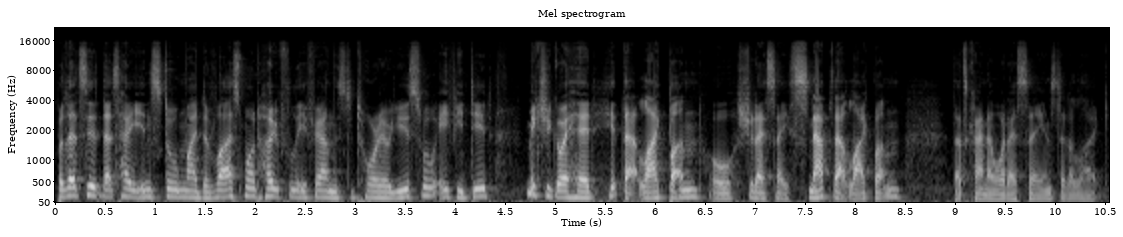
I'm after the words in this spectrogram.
But that's it, that's how you install my device mod. Hopefully you found this tutorial useful. If you did, make sure you go ahead, hit that like button, or should I say snap that like button. That's kind of what I say instead of like.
